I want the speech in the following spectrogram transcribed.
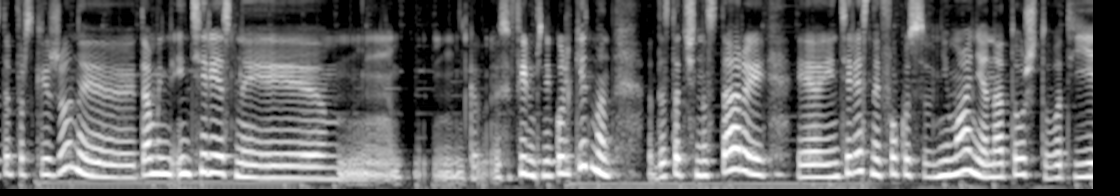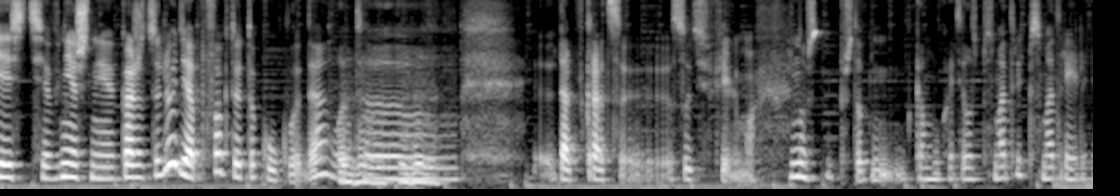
«Степфордские жены», там интересный фильм с Николь Кидман, достаточно старый, э, интересный фокус внимания на то, что вот есть внешние, кажется, люди, а по факту это куклы, да, вот... Угу, угу так, вкратце суть фильма. Ну, чтобы кому хотелось посмотреть, посмотрели.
